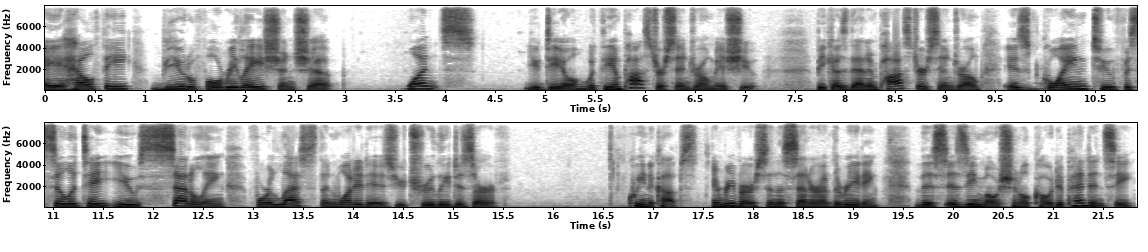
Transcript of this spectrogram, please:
a healthy, beautiful relationship once you deal with the imposter syndrome issue. Because that imposter syndrome is going to facilitate you settling for less than what it is you truly deserve. Queen of Cups in reverse in the center of the reading. This is emotional codependency.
